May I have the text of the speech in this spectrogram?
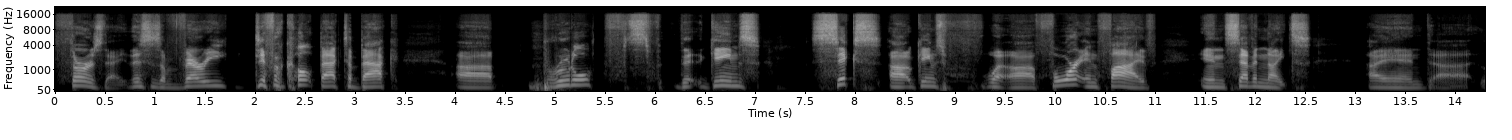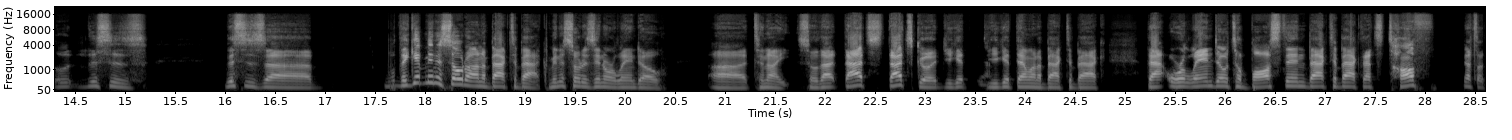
Thursday. This is a very difficult back to back, brutal the games six, uh, games uh, four and five in seven nights. And uh, this is, this is, uh, they get Minnesota on a back to back. Minnesota's in Orlando uh tonight. So that that's that's good. You get yeah. you get them on a back to back. That Orlando to Boston back to back, that's tough. That's a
